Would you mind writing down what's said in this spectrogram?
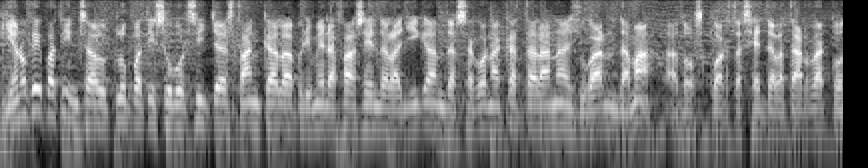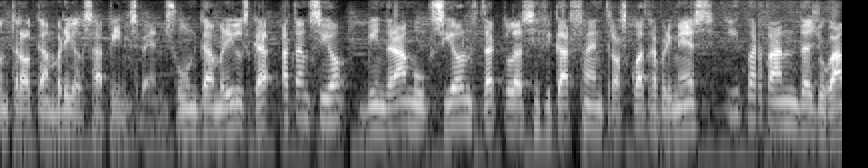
I en hoquei patins, el Club Patí Subursitges tanca la primera fase de la Lliga de segona catalana jugant demà a dos quarts de set de la tarda contra el Cambrils a Pinsbens. Un Cambrils que, atenció, vindrà amb opcions de classificar-se entre els quatre primers i, per tant, de jugar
